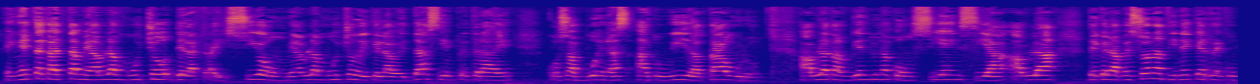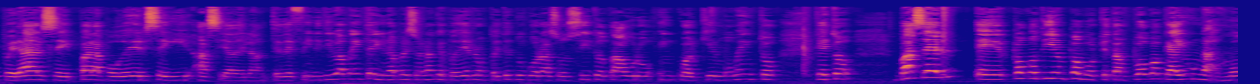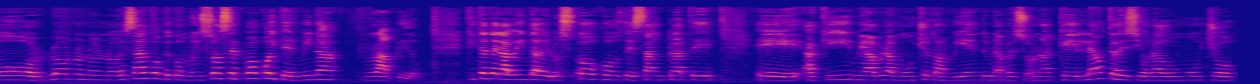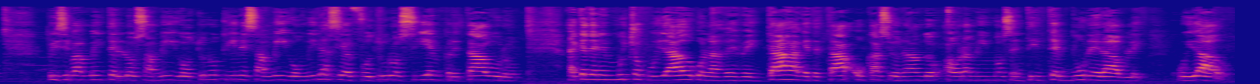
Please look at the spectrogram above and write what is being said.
En esta carta me habla mucho de la traición, me habla mucho de que la verdad siempre trae cosas buenas a tu vida, Tauro. Habla también de una conciencia, habla de que la persona tiene que recuperarse para poder seguir hacia adelante. Definitivamente hay una persona que puede romperte tu corazoncito, Tauro, en cualquier momento. Que esto va a ser eh, poco tiempo porque tampoco que hay un amor. No, no, no, no. Es algo que comenzó hace poco y termina rápido. Quítate la venda de los ojos, desánclate. Eh, aquí me habla mucho también de una persona que le han traicionado mucho, principalmente los amigos. Tú no tienes amigos, mira hacia el futuro siempre, Tauro. Hay que tener mucho cuidado con las desventajas que te está ocasionando ahora mismo sentirte vulnerable. Cuidado.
